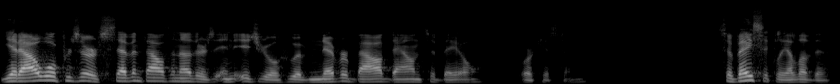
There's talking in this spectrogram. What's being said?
Yet I will preserve 7,000 others in Israel who have never bowed down to Baal or kissed him. So basically, I love this.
